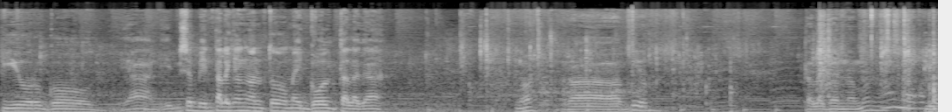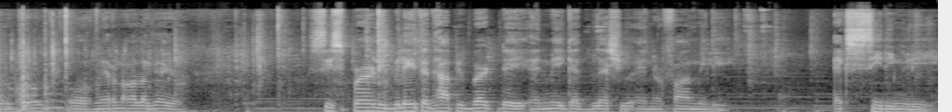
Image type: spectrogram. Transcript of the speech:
pure gold. Yan. Ibig sabihin talagang ano to, may gold talaga. No? Grabe oh. Talaga naman. Ay, meron Pure gold. Oh, meron nakalagay oh. Sis Pearly, belated happy birthday and may God bless you and your family exceedingly.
